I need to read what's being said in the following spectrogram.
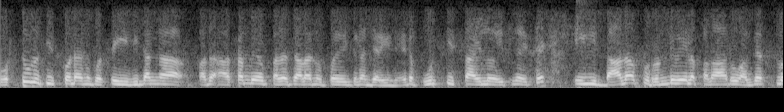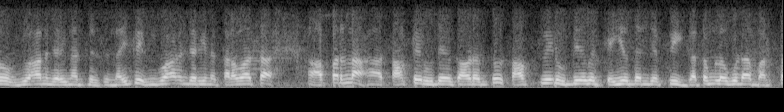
వస్తువులు తీసుకోవడానికి వస్తే ఈ విధంగా పద అసభ్య పదజాలను ఉపయోగించడం జరిగింది. అయితే పూర్తి స్థాయిలో ఎట్లయితే ఈ దాదాపు రెండు వేల పదహారు ఆగస్టులో వివాహం జరిగినట్టు తెలిసింది. అయితే వివాహం జరిగిన తర్వాత అపర్ణ సాఫ్ట్వేర్ ఉద్యోగం కావడంతో సాఫ్ట్వేర్ ఉద్యోగం చేయొద్దని చెప్పి గతంలో కూడా భర్త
